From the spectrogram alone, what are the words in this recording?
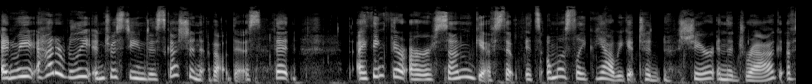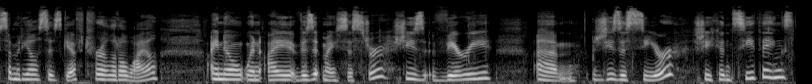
and, we had a really interesting discussion about this that I think there are some gifts that it's almost like, yeah, we get to share in the drag of somebody else's gift for a little while. I know when I visit my sister, she's very, um, she's a seer. She can see things.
